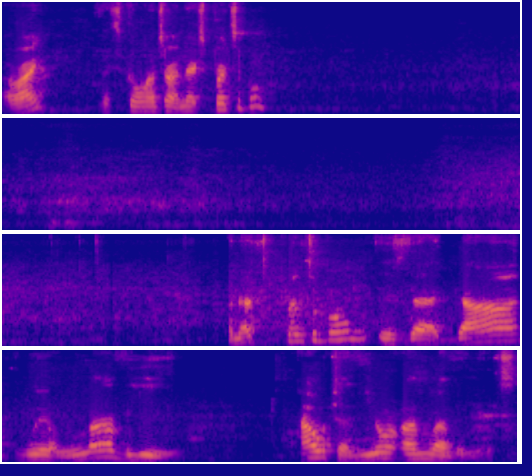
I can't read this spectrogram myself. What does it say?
All right. Let's go on to our next principle. The next principle is that God will love you out of your unlovingness.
